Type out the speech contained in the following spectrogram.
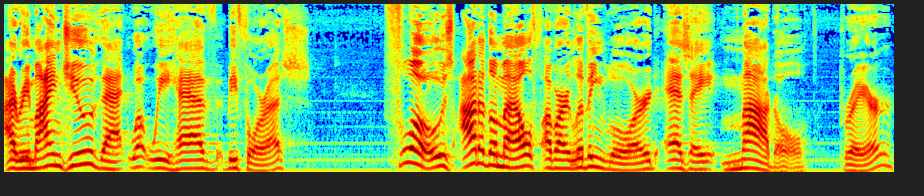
I remind you that what we have before us flows out of the mouth of our living Lord as a model prayer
